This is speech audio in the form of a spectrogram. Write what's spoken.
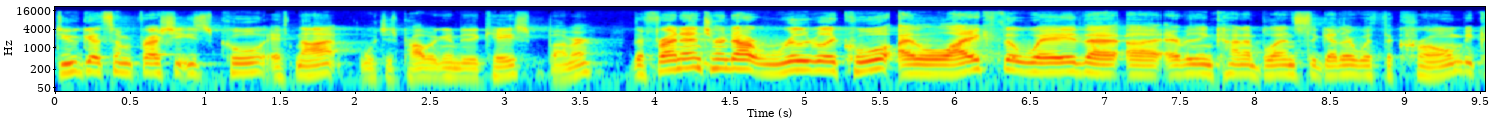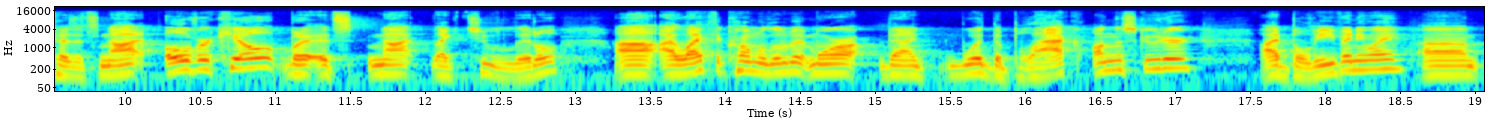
do get some freshies, cool. If not, which is probably gonna be the case, bummer. The front end turned out really, really cool. I like the way that uh, everything kind of blends together with the chrome because it's not overkill, but it's not like too little. Uh, I like the chrome a little bit more than I would the black on the scooter. I believe anyway. Um,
